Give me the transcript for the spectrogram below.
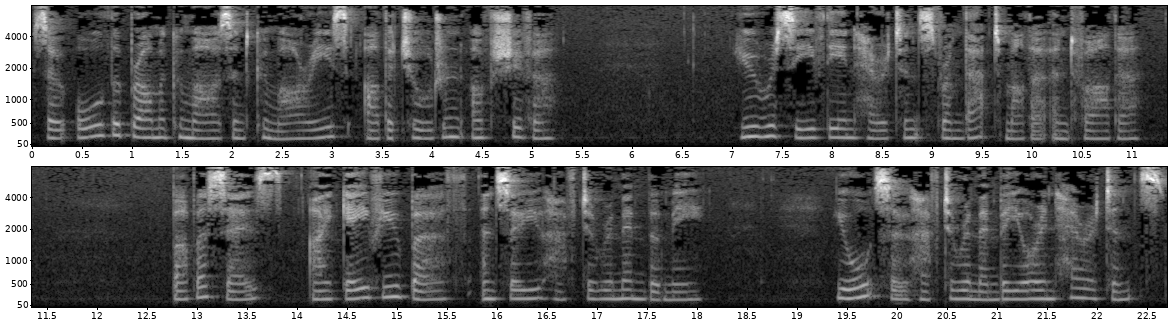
So all the Brahma Kumars and Kumaris are the children of Shiva. You receive the inheritance from that mother and father. Baba says, I gave you birth and so you have to remember me. You also have to remember your inheritance.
